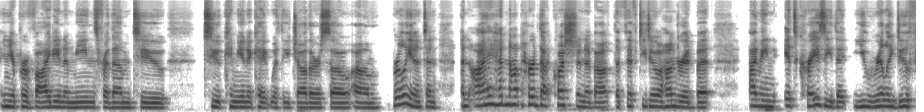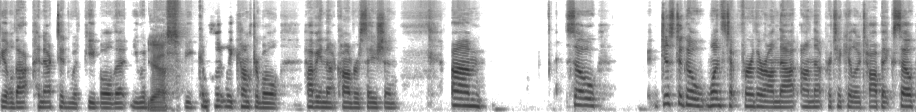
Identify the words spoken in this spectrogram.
and you're providing a means for them to to communicate with each other. So um, brilliant. And and I had not heard that question about the 50 to 100, but I mean, it's crazy that you really do feel that connected with people that you would yes. be completely comfortable having that conversation. Um, so just to go one step further on that on that particular topic. So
